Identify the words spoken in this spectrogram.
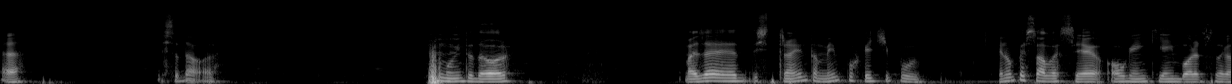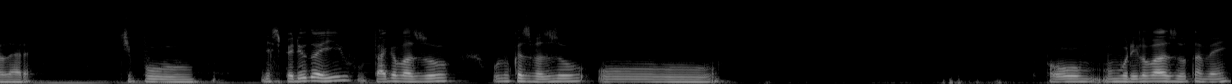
É. Isso é da hora. Muito da hora. Mas é estranho também porque, tipo, eu não pensava ser alguém que ia embora dessa galera. Tipo, nesse período aí, o Taga vazou, o Lucas vazou, o. O Murilo vazou também.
